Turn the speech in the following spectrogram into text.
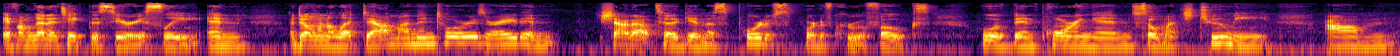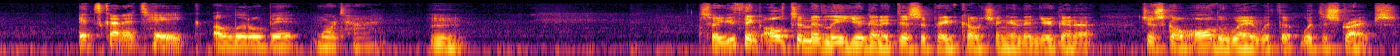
if I'm going to take this seriously and I don't want to let down my mentors, right? And shout out to again the supportive, supportive crew of folks who have been pouring in so much to me. Um, it's going to take a little bit more time. So you think ultimately you're going to dissipate coaching and then you're going to just go all the way with the with the stripes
